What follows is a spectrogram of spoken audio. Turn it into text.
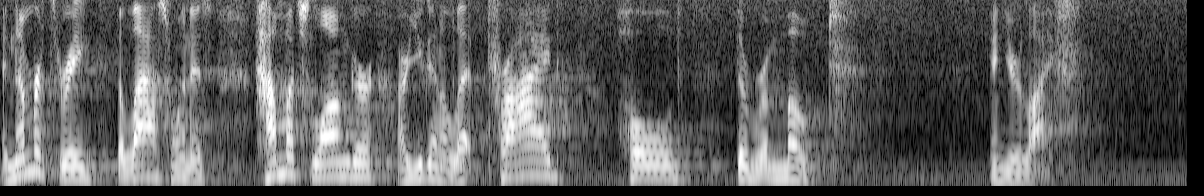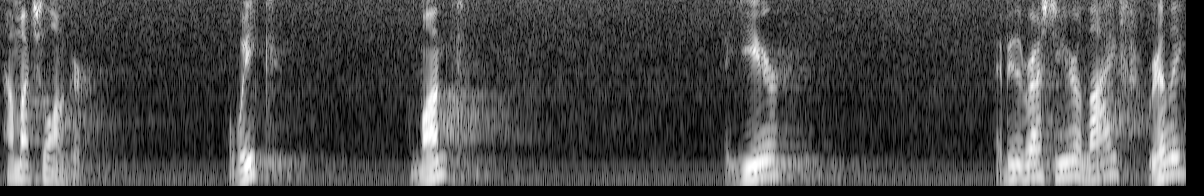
And number three, the last one is how much longer are you going to let pride hold the remote in your life? How much longer? A week? A month? A year? Maybe the rest of your life? Really?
